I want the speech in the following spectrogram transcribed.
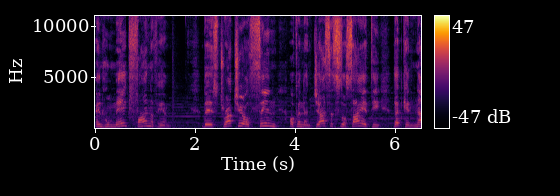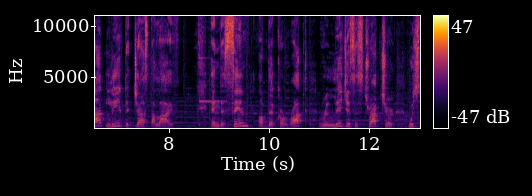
and who make fun of him. The structural sin of an unjust society that cannot leave the just alive. And the sin of the corrupt religious structure which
